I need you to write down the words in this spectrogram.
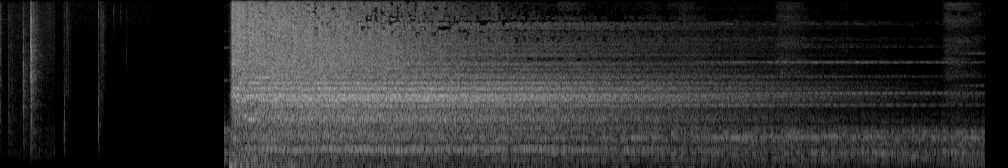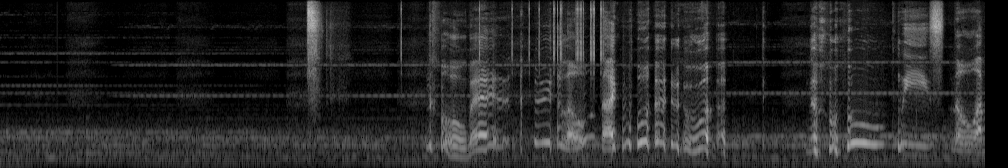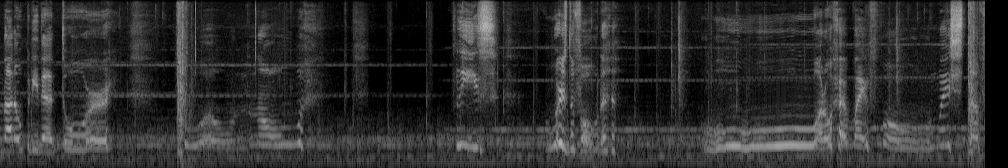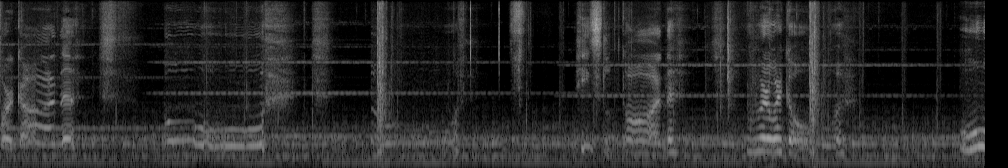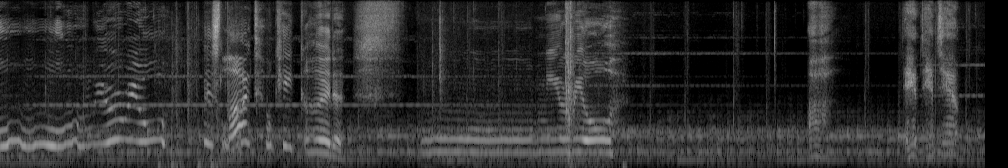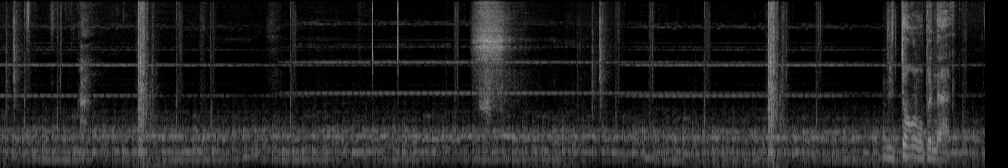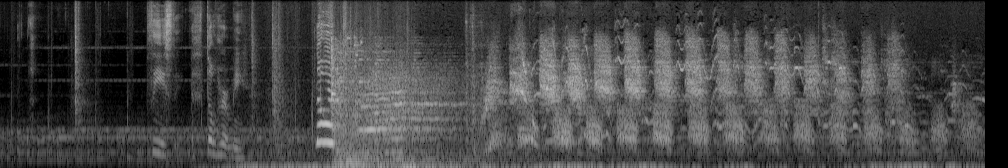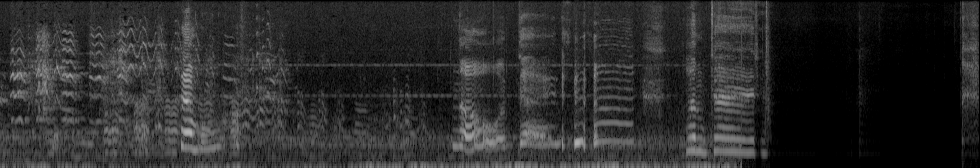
That door. Whoa, no. Please. Where's the phone? Ooh, I don't have my phone. My stuff are gone. Oh. Oh. He's gone. Where do I go? Ooh. It's locked? Okay, good. Ooh, Muriel. Ah. Damn, damn, damn. Don't open that. Please, don't hurt me. No! Campbell. No, I'm dead. I'm dead.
